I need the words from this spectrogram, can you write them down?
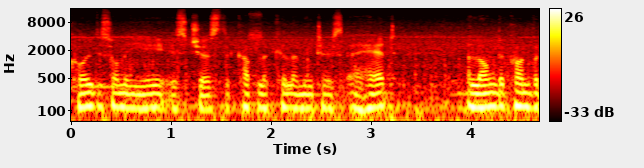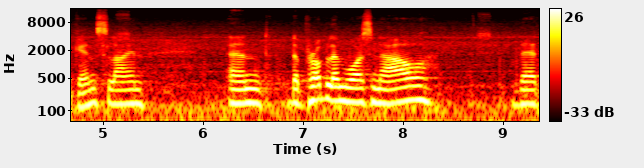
Col de Sommeiller is just a couple of kilometers ahead along the convergence line and the problem was now that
